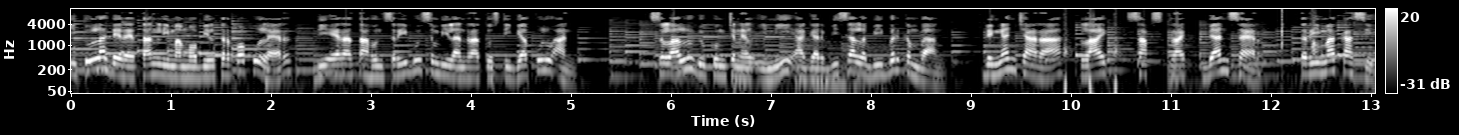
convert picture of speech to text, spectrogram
Itulah deretan 5 mobil terpopuler, di era tahun 1930-an. Selalu dukung channel ini agar bisa lebih berkembang. Dengan cara, like, subscribe, dan share. Terima kasih.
